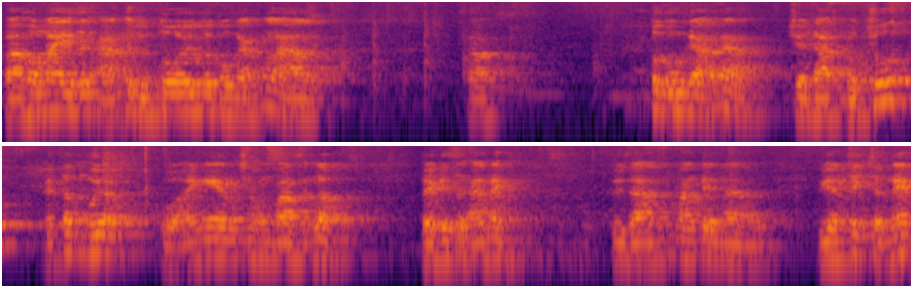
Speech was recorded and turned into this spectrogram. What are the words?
Và hôm nay dự án của chúng tôi tôi cố gắng là à, tôi cố gắng là truyền đạt một chút cái tâm nguyện của anh em trong ban sáng lập về cái dự án này. Dự án mang tên là vntech.net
